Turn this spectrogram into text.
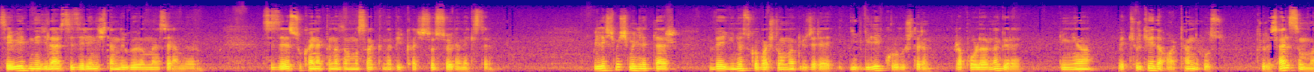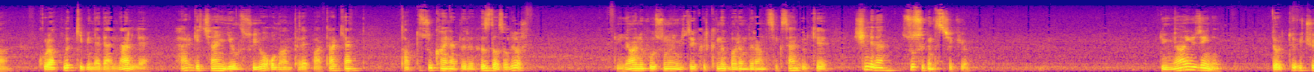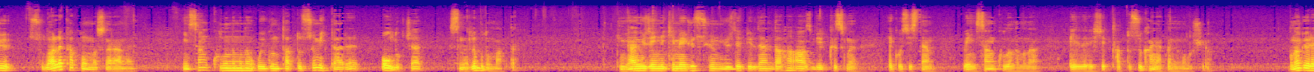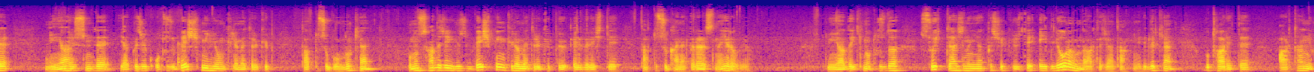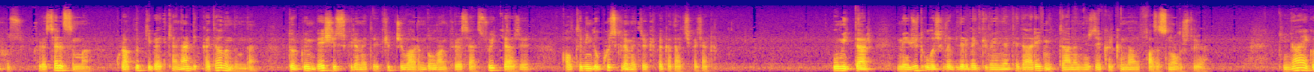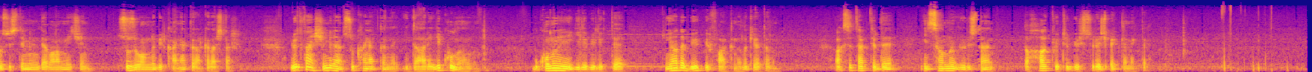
Sevgili dinleyiciler, sizleri enişten duygularımla selamlıyorum. Sizlere su kaynaklarının azalması hakkında birkaç söz söylemek isterim. Birleşmiş Milletler ve UNESCO başta olmak üzere ilgili kuruluşların raporlarına göre dünya ve Türkiye'de artan nüfus, küresel ısınma, kuraklık gibi nedenlerle her geçen yıl suya olan talep artarken tatlı su kaynakları hızla azalıyor. Dünya nüfusunun %40'ını barındıran 80 ülke şimdiden su sıkıntısı çekiyor. Dünya yüzeyinin dörtte üçü sularla kaplı olmasına rağmen insan kullanımına uygun tatlı su miktarı oldukça sınırlı bulunmakta. Dünya yüzeyindeki mevcut suyun yüzde birden daha az bir kısmı ekosistem ve insan kullanımına elverişli tatlı su kaynaklarından oluşuyor. Buna göre dünya üstünde yaklaşık 35 milyon kilometre küp tatlı su bulunurken bunun sadece 105 bin kilometre küpü elverişli tatlı su kaynakları arasında yer alıyor. Dünyada 2030'da su ihtiyacının yaklaşık %50 oranında artacağı tahmin edilirken bu tarihte artan nüfus, küresel ısınma, kuraklık gibi etkenler dikkate alındığında 4500 kilometre küp civarında olan küresel su ihtiyacı 6900 kilometre küpe kadar çıkacak. Bu miktar mevcut ulaşılabilir ve güvenilir tedarik miktarının %40'ından fazlasını oluşturuyor. Dünya ekosisteminin devamı için su zorunlu bir kaynaktır arkadaşlar. Lütfen şimdiden su kaynaklarını idareli kullanalım. Bu konuyla ilgili birlikte dünyada büyük bir farkındalık yaratalım. Aksi takdirde insanlığı virüsten daha kötü bir süreç beklemekte.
